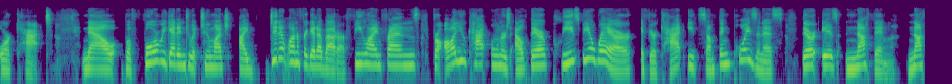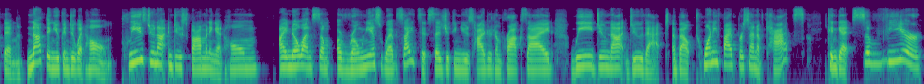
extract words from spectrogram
or cat. Now, before we get into it too much, I didn't want to forget about our feline friends. For all you cat owners out there, please be aware if your cat eats something poisonous, there is nothing, nothing, nothing you can do at home. Please do not induce vomiting at home. I know on some erroneous websites it says you can use hydrogen peroxide. We do not do that. About 25% of cats can get severe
